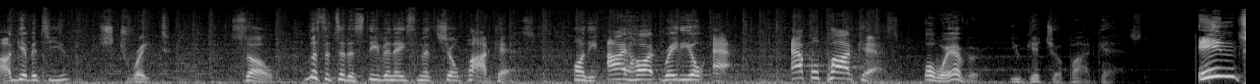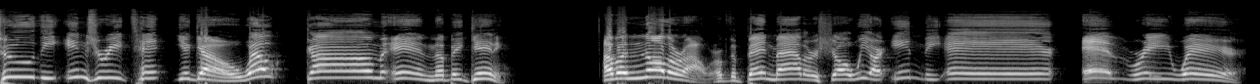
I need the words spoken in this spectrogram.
I'll give it to you straight. So listen to the Stephen A. Smith Show podcast on the iHeartRadio app, Apple Podcasts, or wherever you get your podcast. Into the injury tent you go. Welcome in the beginning of another hour of the Ben Maller Show. We are in the air everywhere,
